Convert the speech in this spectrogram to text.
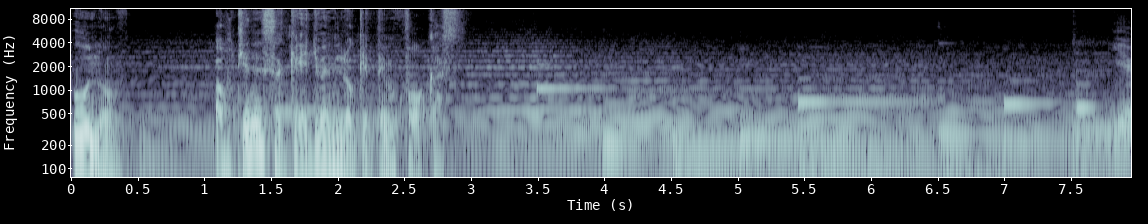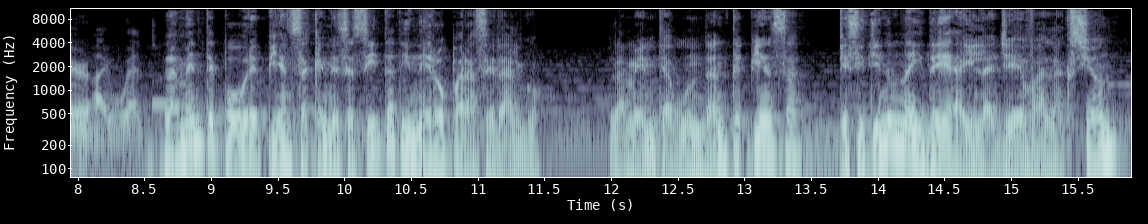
1. Obtienes aquello en lo que te enfocas. La mente pobre piensa que necesita dinero para hacer algo. La mente abundante piensa que si tiene una idea y la lleva a la acción,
